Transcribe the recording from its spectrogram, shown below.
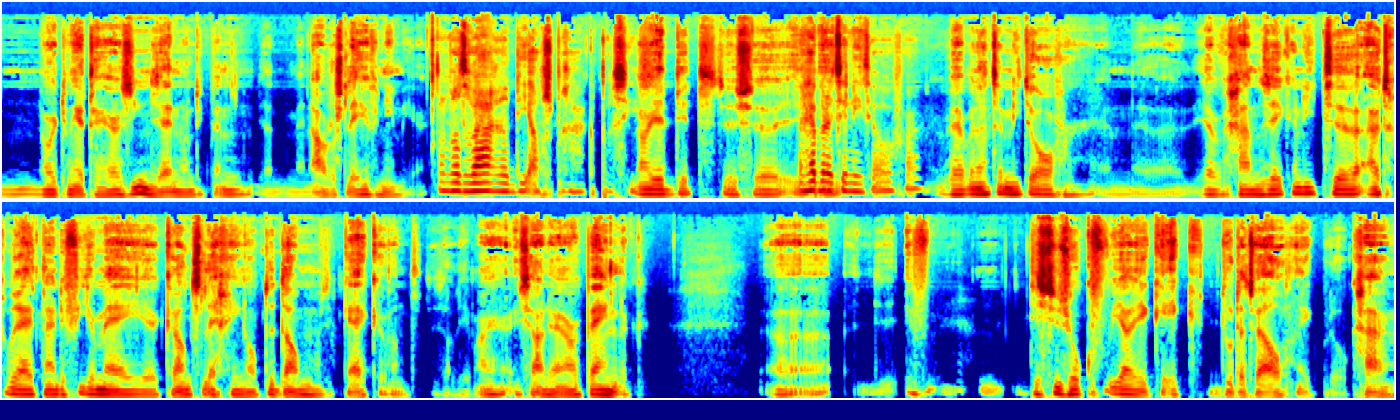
die nooit meer te herzien zijn, want ik ben, mijn ouders leven niet meer. En wat waren die afspraken precies? Nou ja, dit. Dus, eh, We hebben het er niet over. we hebben het er niet over. En, eh, ja, we gaan zeker niet eh, uitgebreid naar de 4 mei kranslegging op de Dam kijken, want het is alleen maar, is alleen maar pijnlijk. Het is dus ook, ja, ik, ik doe dat wel. Ik bedoel, ik ga,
